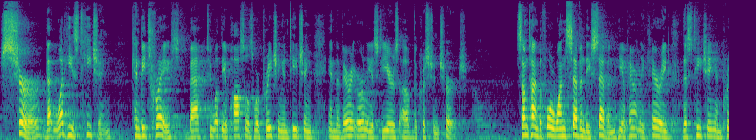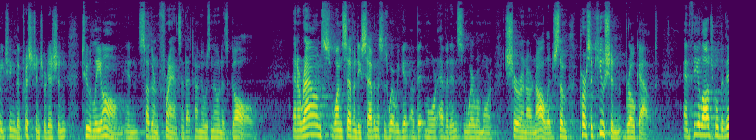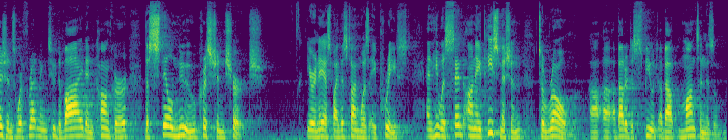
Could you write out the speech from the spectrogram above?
sure that what he's teaching can be traced back to what the apostles were preaching and teaching in the very earliest years of the Christian church. Sometime before 177, he apparently carried this teaching and preaching, the Christian tradition, to Lyon in southern France. At that time, it was known as Gaul. And around 177, this is where we get a bit more evidence and where we're more sure in our knowledge, some persecution broke out and theological divisions were threatening to divide and conquer the still new Christian church. Irenaeus, by this time, was a priest, and he was sent on a peace mission to Rome uh, uh, about a dispute about Montanism.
